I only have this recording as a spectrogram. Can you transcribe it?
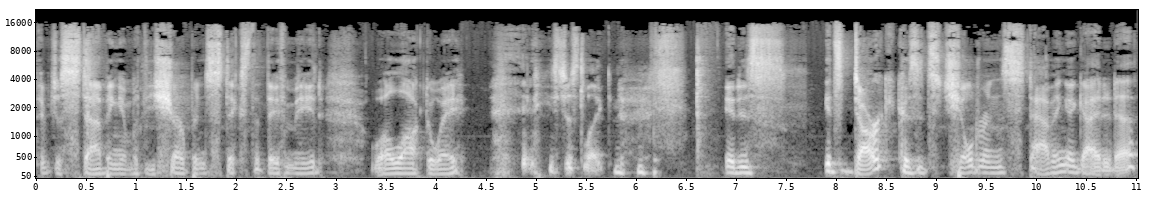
they're just stabbing him with these sharpened sticks that they've made while locked away. and he's just like it is it's dark because it's children stabbing a guy to death,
